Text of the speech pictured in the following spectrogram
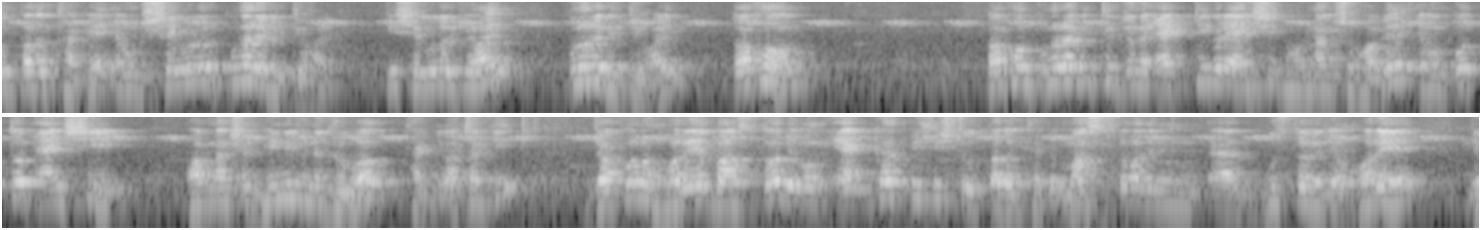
উৎপাদক থাকে এবং সেগুলোর পুনরাবৃত্তি হয়। কি সেগুলোর কি হয়? পুনরাবৃত্তি হয়। তখন তখন পুনরাবৃত্তির জন্য একটি করে আংশিক ভগ্নাংশ হবে এবং প্রত্যেক আংশিক ভগ্নাংশের ভিন্ন ভিন্ন ধ্রুবক থাকবে। অর্থাৎ কি? যখন হরে বাস্তব এবং একঘাত বিশিষ্ট উৎপাদক থাকবে মাস্ট তোমাদের বুঝতে হবে যে হরে যে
